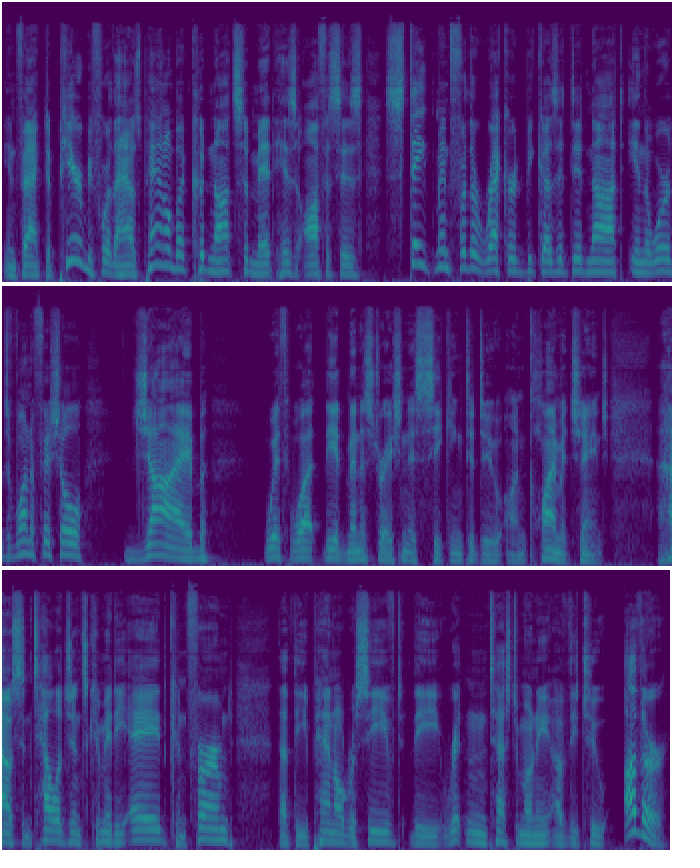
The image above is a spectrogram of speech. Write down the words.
in fact, appear before the House panel, but could not submit his office's statement for the record because it did not, in the words of one official, jibe with what the administration is seeking to do on climate change. A House Intelligence Committee aide confirmed that the panel received the written testimony of the two other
